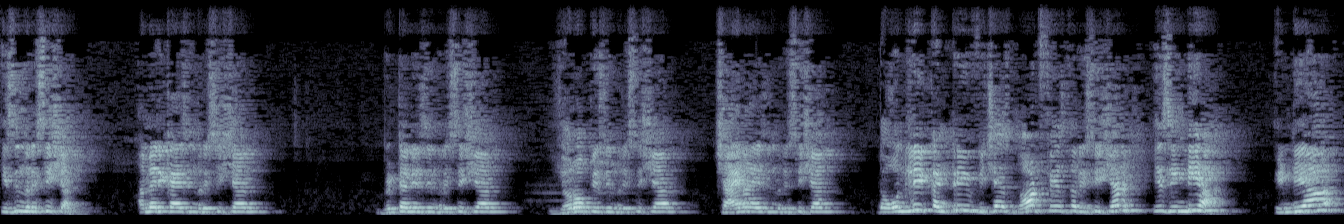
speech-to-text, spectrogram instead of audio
is in recession. America is in recession, Britain is in recession, Europe is in recession, China is in recession. The only country which has not faced the recession is India. India,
